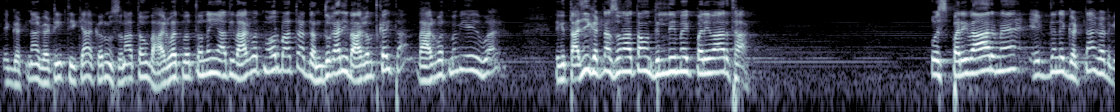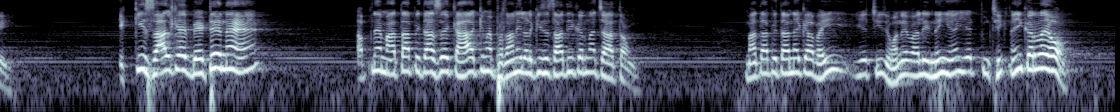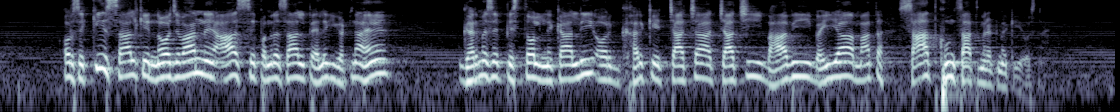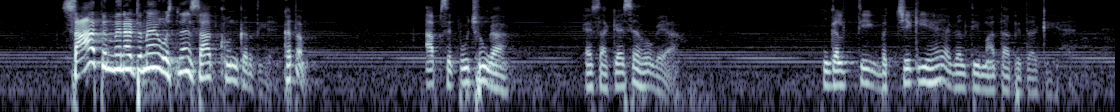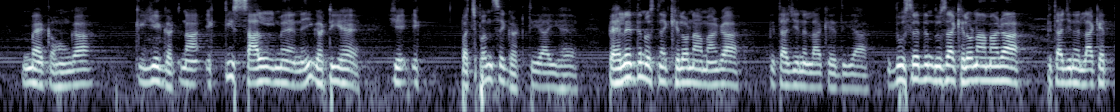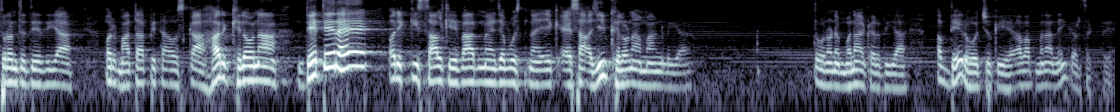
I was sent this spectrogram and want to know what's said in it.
एक घटना घटी थी, क्या करूँ, सुनाता हूँ, भागवत में तो नहीं आती। भागवत में और बात है, धंधुकारी भागवत का ही था। भागवत में भी यही हुआ है। लेकिन ताजी घटना सुनाता हूँ, दिल्ली में एक परिवार था। उस परिवार में एक दिन एक घटना घट गई। 21 साल के बेटे ने अपने माता पिता से कहा कि मैं फलानी लड़की से शादी करना चाहता हूँ। माता पिता ने कहा, भाई, ये चीज़ होने वाली नहीं है, ये तुम ठीक नहीं कर रहे हो। और उस इक्कीस साल के नौजवान ने आज से पंद्रह साल पहले की घटना है। घर में से पिस्तौल निकाली और घर के चाचा, चाची, भाभी, भैया, माता, सात खून सात मिनट में किए उसने। सात मिनट में उसने सात खून कर दिए। खत्म। आपसे पूछूँगा, ऐसा कैसे हो गया? गलती बच्चे की है या गलती माता पिता की है? मैं कहूँगा कि ये घटना 21 साल में नहीं घटी है, ये एक बचपन से घटती आई है। पहले दिन उसने खिलौना मांगा, पिताजी ने ला के दिया। दूसरे दिन दूसरा खिलौना मांगा, पिताजी ने ला के तुरंत दे दिया। और माता पिता उसका हर खिलौना देते रहे और 21 साल के बाद में जब उसने एक ऐसा अजीब खिलौना मांग लिया तो उन्होंने मना कर दिया, अब देर हो चुकी है, अब आप मना नहीं कर सकते।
